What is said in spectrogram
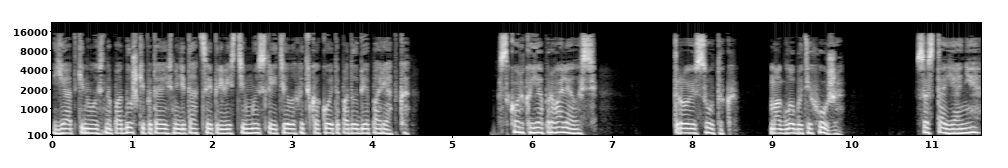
Я откинулась на подушке, пытаясь медитацией привести мысли и тело хоть в какое-то подобие порядка. Сколько я провалялась? Трое суток. Могло быть и хуже. Состояние?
